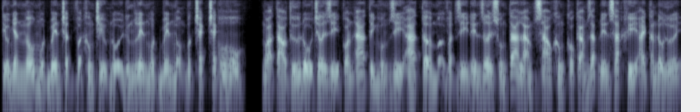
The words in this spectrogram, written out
tiểu nhân ngẫu một bên chật vật không chịu nổi đứng lên một bên mộng bức trách trách hô hô ngoại tào thứ đồ chơi gì con a, tình huống gì a, tờ mở vật gì đến rơi xuống ta làm sao không có cảm giác đến sát khí ai cắn đầu lưỡi.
